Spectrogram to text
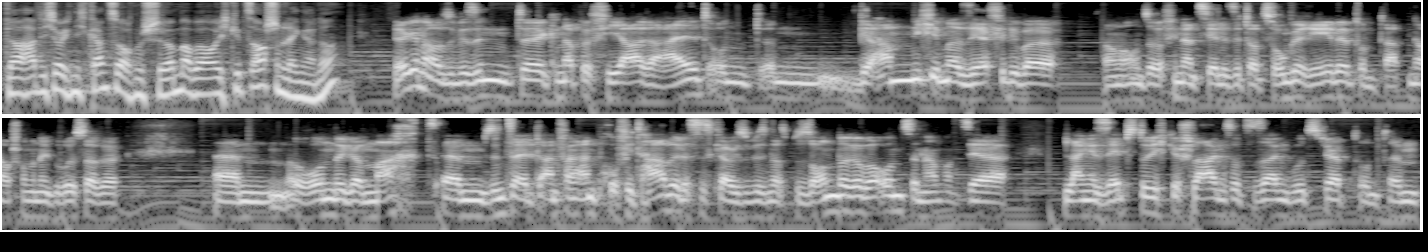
Da hatte ich euch nicht ganz so auf dem Schirm, aber euch gibt es auch schon länger, ne? Ja, genau. Also wir sind äh, knappe vier Jahre alt und ähm, wir haben nicht immer sehr viel über wir, unsere finanzielle Situation geredet und da hatten wir auch schon mal eine größere ähm, Runde gemacht, ähm, sind seit Anfang an profitabel. Das ist, glaube ich, so ein bisschen das Besondere bei uns und haben uns sehr lange selbst durchgeschlagen, sozusagen bootstrapped und ähm,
